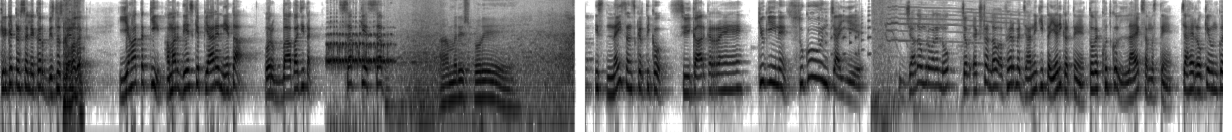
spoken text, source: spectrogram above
क्रिकेटर से लेकर बिजनेसमैन तक यहाँ तक कि हमारे देश के प्यारे नेता और बाबा जी तक सबके सब। अमरीश पुरी इस नई संस्कृति को स्वीकार कर रहे हैं क्योंकि इन्हें सुकून चाहिए। ज़्यादा उम्र वाले लोग जब एक्स्ट्रा लव अफेयर में जाने की तैयारी करते हैं तो वे खुद को लायक समझते हैं चाहे रोके उनको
